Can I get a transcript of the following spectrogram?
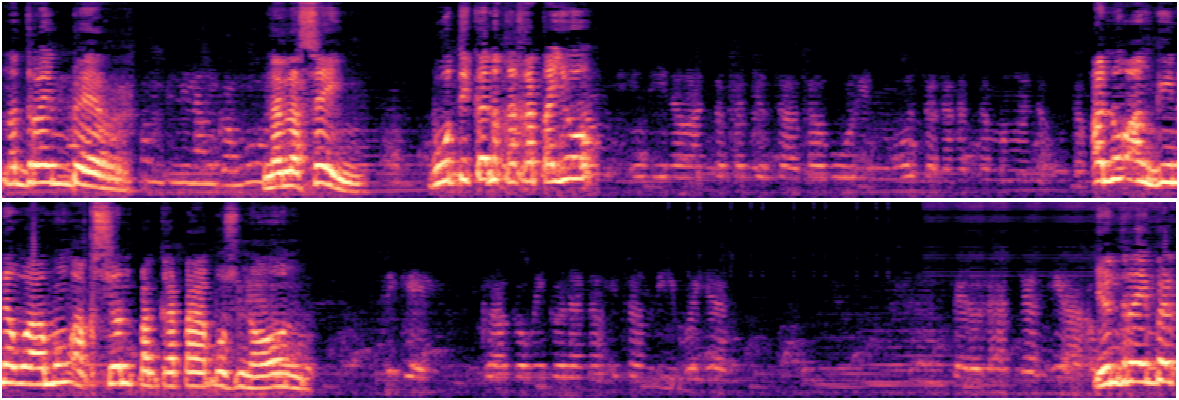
na driver, na lasing. Buti ka nakakatayo. hindi na nga sasahurin mo sa lahat ng. Ano ang ginawa mong aksyon pagkatapos noon? Sige, gagawin ko na ng isang libo yan. Yung driver,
